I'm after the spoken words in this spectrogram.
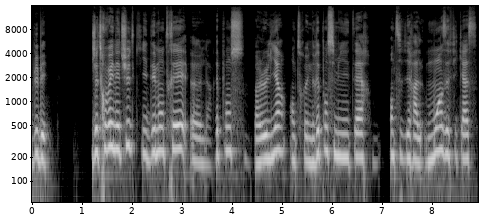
bébé. J'ai trouvé une étude qui démontrait euh, la réponse, le lien entre une réponse immunitaire antivirale moins efficace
